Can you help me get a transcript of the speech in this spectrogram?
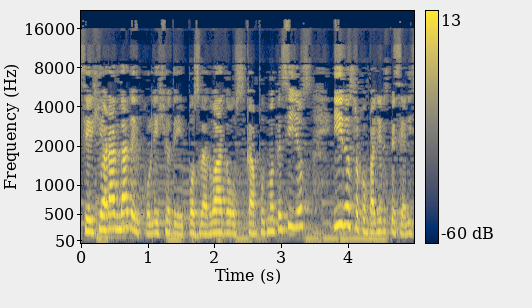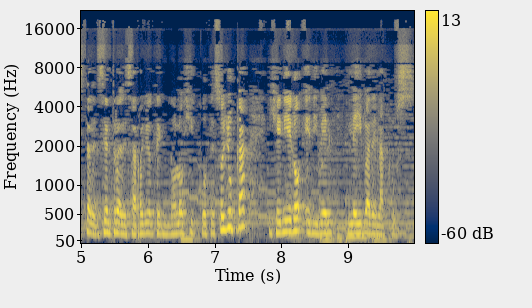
Sergio Aranda del Colegio de Posgraduados Campus Montecillos y nuestro compañero especialista del Centro de Desarrollo Tecnológico de Soyuca, ingeniero Edibel Leiva de la Cruz.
